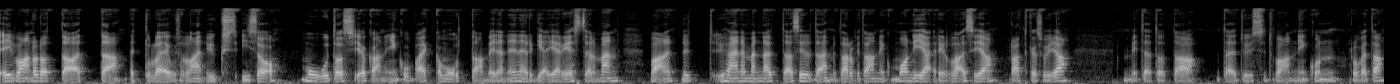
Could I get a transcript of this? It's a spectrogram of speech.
Ei vaan odottaa, että, että tulee joku sellainen yksi iso muutos, joka niin kuin vaikka muuttaa meidän energiajärjestelmän, vaan nyt yhä enemmän näyttää siltä, että me tarvitaan niin kuin monia erilaisia ratkaisuja, mitä tota, täytyisi sitten vaan niin kuin ruveta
